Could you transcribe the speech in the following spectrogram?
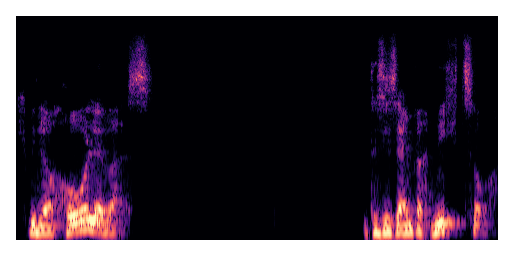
Ich wiederhole was. Das ist einfach nicht so.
